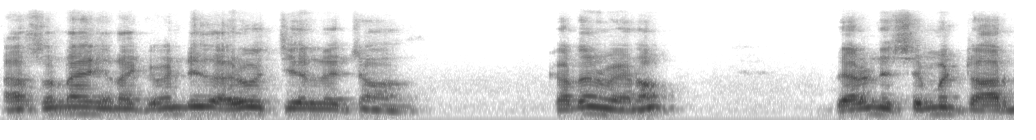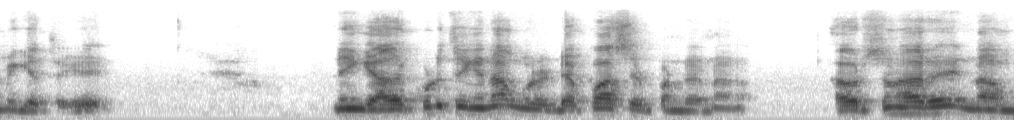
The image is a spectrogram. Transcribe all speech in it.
நான் சொன்னேன் எனக்கு வேண்டியது அறுபத்தி ஏழு லட்சம் கடன் வேணும். தரணி சிமெண்ட் ஆரம்பிக்கிறதுக்கு. நீங்கள் அதை கொடுத்தீங்கன்னா உங்களுக்கு டெபாசிட் பண்ணுறேன் நான். அவர் சொன்னார் நான்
